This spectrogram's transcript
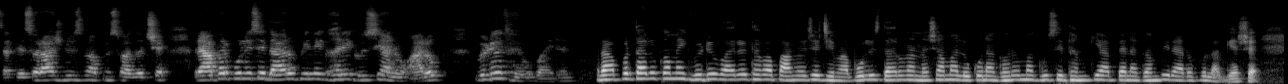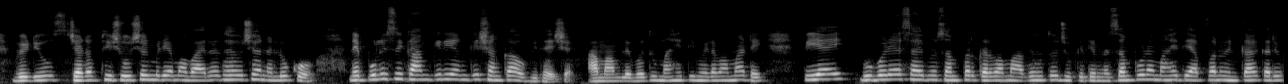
સત્ય સ્વરાજ ન્યૂઝમાં આપનું સ્વાગત છે. રાપર પોલીસે દારૂ પીને ઘરે ઘૂસ્યાનો આરોપ વીડિયો થયો વાયરલ. રાપર તાલુકામાં એક વીડિયો વાયરલ થવા પામ્યો છે, જેમાં પોલીસ દારૂના નશામાં લોકોના ઘરોમાં ઘૂસી ધમકી આપ્યાના ગંભીર આરોપો લાગ્યા છે. વીડિયો ઝડપથી સોશિયલ મીડિયામાં વાયરલ થયો છે અને લોકોને પોલીસની કામગીરી અંગે શંકા ઊભી થઈ છે. આ મામલે વધુ માહિતી મેળવવા માટે પીઆઈ બુબડિયા સાહેબનો સંપર્ક કરવામાં આવ્યો હતો, જો કે તેમણે સંપૂર્ણ માહિતી આપવાનો ઇનકાર કર્યો.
